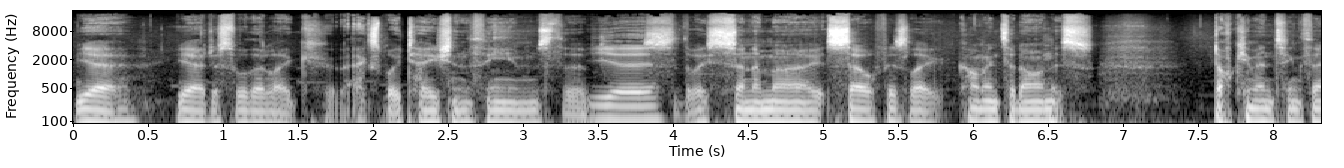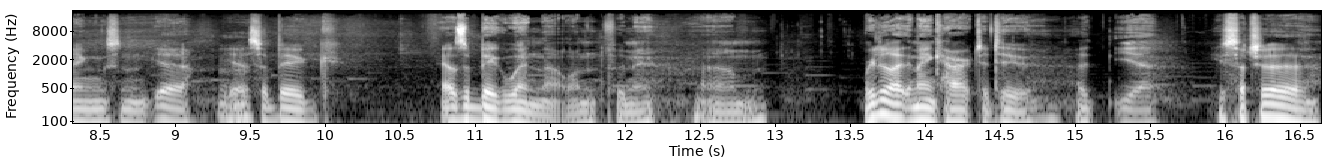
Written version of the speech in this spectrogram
yeah, yeah, just all the like exploitation themes. The Yeah. the way cinema itself is like commented on. It's documenting things, and yeah, Mhm. yeah, it's a big. It was a big win that one for me. Um, really like the main character too. I, Yeah. he's such a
